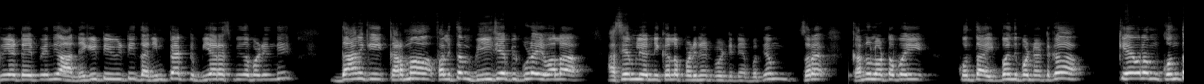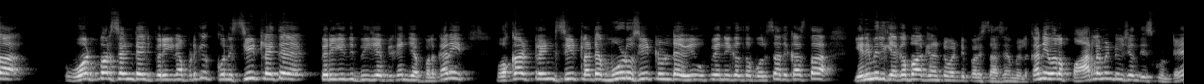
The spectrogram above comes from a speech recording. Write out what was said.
క్రియేట్ అయిపోయింది. ఆ నెగిటివిటీ దాని ఇంపాక్ట్ బీఆర్ఎస్ మీద పడింది. దానికి కర్మ ఫలితం బీజేపీకి కూడా ఇవాళ అసెంబ్లీ ఎన్నికల్లో పడినటువంటి నేపథ్యం. సరే కన్నులొట్టబోయి కొంత ఇబ్బంది పడినట్టుగా కేవలం కొంత ఓట్ పర్సెంటేజ్ పెరిగినప్పటికీ కొన్ని సీట్లు అయితే పెరిగింది బీజేపీకి అని చెప్పాలి. కానీ ఒక రెండు సీట్లు అంటే మూడు సీట్లు ఉండేవి ఉప ఎన్నికలతో పోలిస్తే అది కాస్త ఎనిమిదికి ఎగబాకినటువంటి పరిస్థితి అసెంబ్లీలో. కానీ ఇవాళ పార్లమెంట్ విషయం తీసుకుంటే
